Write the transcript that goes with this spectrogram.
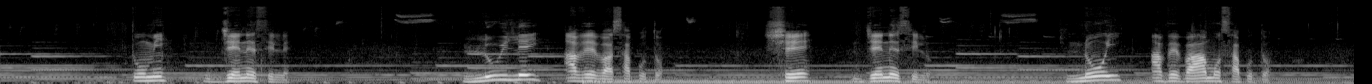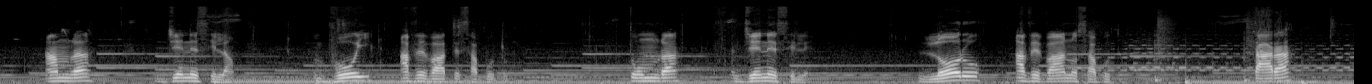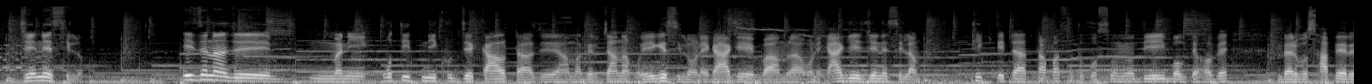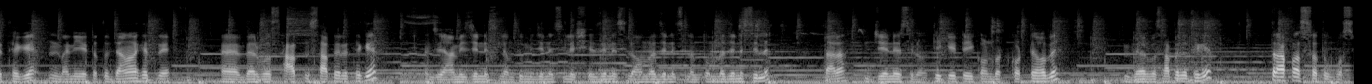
তুমি জেনেছিলে লুইলেই আভেভা সাপুতো। সে জেনেছিল নই আভেভামো সাপুতো। আমরা জেনেছিলাম ভই আভেভাতে সাপুতো। তোমরা জেনেছিলে, লরো আভেভানো সাপুতো। তারা জেনেছিল। এই যে না যে মানে অতীত নিখুঁত যে কালটা যে আমাদের জানা হয়ে গেছিল অনেক আগে বা আমরা অনেক আগে জেনেছিলাম, ঠিক এটা তাপাসাত পশ্চিমীয় দিয়েই বলতে হবে ব্যর্ব সাপের থেকে মানে এটা তো জানার ক্ষেত্রে ব্যর্ব সাপের থেকে যে আমি জেনেছিলাম, তুমি জেনেছিলে, সে জেনেছিল, আমরা জেনেছিলাম, তোমরা জেনেছিলে, তারা জেনেছিল। ঠিক এটাই কনভার্ট করতে হবে। ব্যর্ব সাপের থেকে ত্রাপাসাত পশ্চিম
